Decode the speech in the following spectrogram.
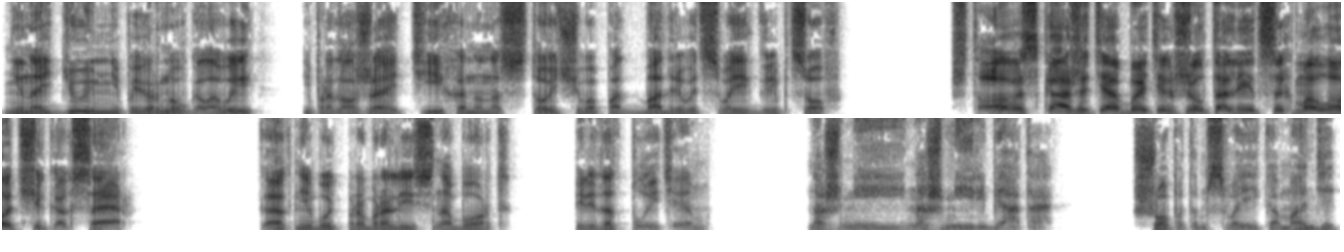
не на дюйм не повернув головы и продолжая тихо, но настойчиво подбадривать своих гребцов. «Что вы скажете об этих желтолицых молодчиках, сэр?» Как-нибудь пробрались на борт перед отплытием. «Нажми, нажми, ребята!» Шепотом своей команде,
